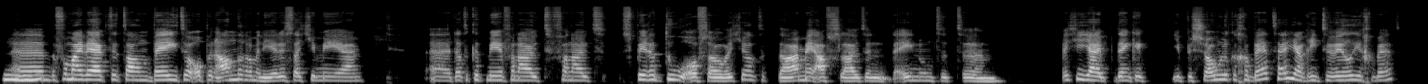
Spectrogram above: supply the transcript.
Mhm. Eh, voor mij werkt het dan beter op een andere manier. Dus dat je meer, eh, dat ik het meer vanuit, vanuit spirit doe of zo, weet je. Dat ik daarmee afsluit. En de een noemt het, ehm, weet je, jij hebt denk ik je persoonlijke gebed, hè, jouw ritueel, je gebed.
